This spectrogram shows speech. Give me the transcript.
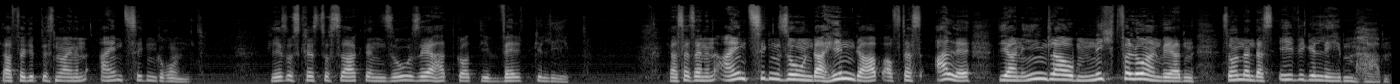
Dafür gibt es nur einen einzigen Grund. Jesus Christus sagt, denn so sehr hat Gott die Welt geliebt, dass er seinen einzigen Sohn dahingab, auf dass alle, die an ihn glauben, nicht verloren werden, sondern das ewige Leben haben.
